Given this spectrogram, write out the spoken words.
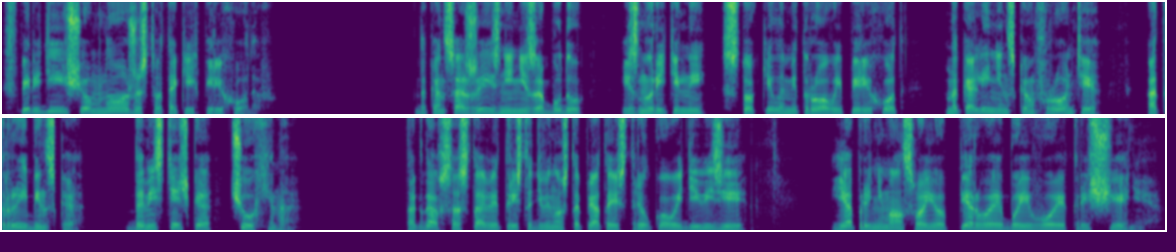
Впереди еще множество таких переходов. До конца жизни не забуду изнурительный 100-километровый переход на Калининском фронте от Рыбинска до местечка Чухина. Тогда в составе 395-й стрелковой дивизии я принимал свое первое боевое крещение.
